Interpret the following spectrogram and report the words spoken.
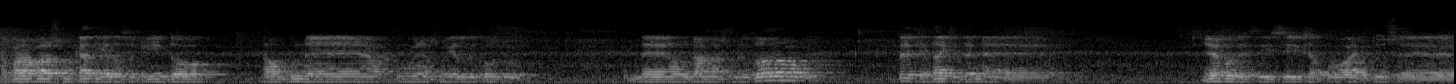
να παραβάσουμε κάτι για το αυτοκίνητο, θα μου πούνε αφού είναι ας πούμε, για το δικό σου ναι, να μου κάνουμε ας πούμε, δώρο. Τέτοια εντάξει δεν είναι. Έχω δεχτεί στήριξη από αρκετούς, ε,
